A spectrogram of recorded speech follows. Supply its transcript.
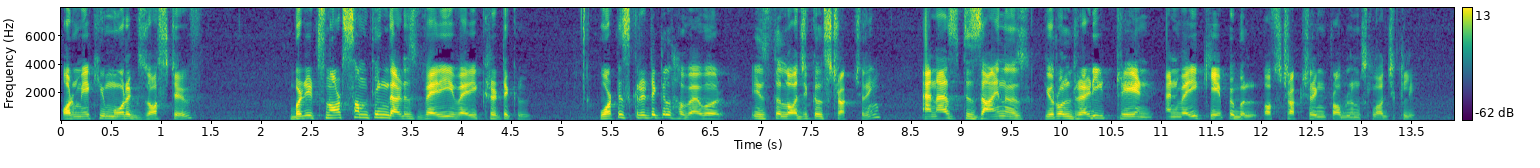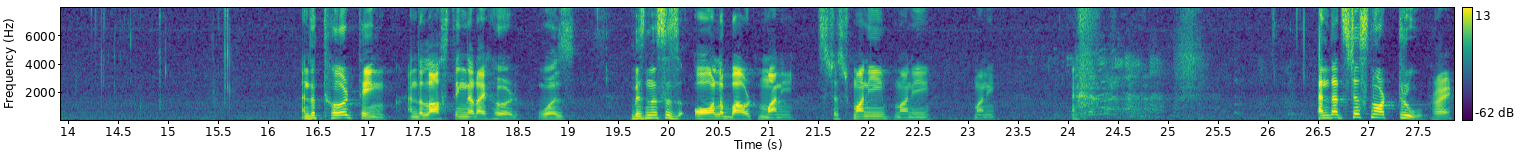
or make you more exhaustive, but it's not something that is very, very critical. What is critical, however, is the logical structuring. And as designers, you're already trained and very capable of structuring problems logically. And the third thing, and the last thing that I heard, was business is all about money. It's just money, money, money. And that's just not true, right?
